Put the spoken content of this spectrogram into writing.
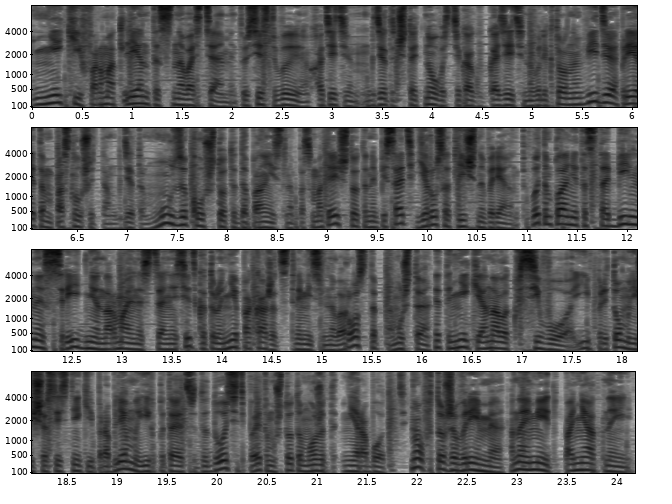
некий формат ленты с новостями. То есть, если вы хотите где-то читать новости, как в газете, но в электронном виде, при этом послушать там где-то музыку, что-то дополнительно посмотреть, что-то написать, Ярус — отличный вариант. В этом плане это стабильная, средняя, нормальная социальная сеть, которая не покажет стремительного роста, потому что это некий аналог всего всего. И при том у них сейчас есть некие проблемы, их пытаются додосить, поэтому что-то может не работать. Но в то же время она имеет понятный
